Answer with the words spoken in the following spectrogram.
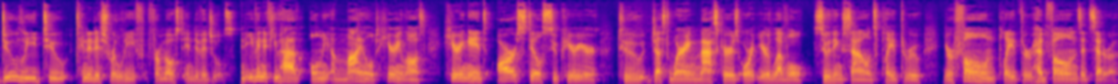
do lead to tinnitus relief for most individuals. And even if you have only a mild hearing loss, hearing aids are still superior to just wearing maskers or ear level soothing sounds played through your phone, played through headphones, etc.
